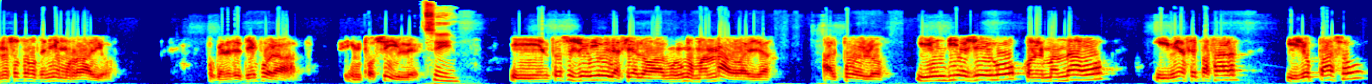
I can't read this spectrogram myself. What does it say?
nosotros no teníamos radio, porque en ese tiempo era imposible. Sí. Y entonces yo iba y le hacía los, mandados a ella, al pueblo. Y un día llego con el mandado y me hace pasar y yo paso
